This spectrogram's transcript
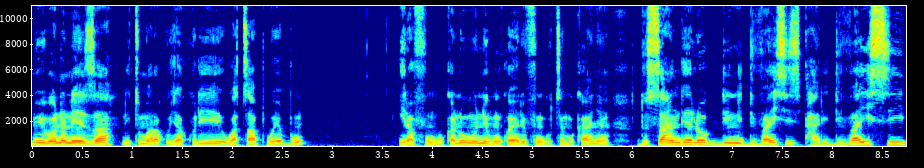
nubibona neza nitumara kujya kuri whatsapp web irafunguka n'ubundi nk'uko yari ifungutse mu kanya dusange logged in devices. Hari device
